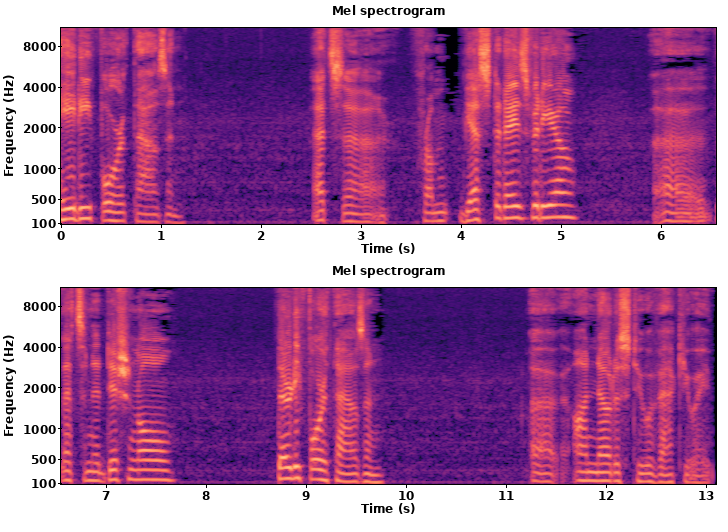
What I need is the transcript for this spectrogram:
84,000. That's uh, from yesterday's video. Uh, that's an additional 34,000 uh, on notice to evacuate.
